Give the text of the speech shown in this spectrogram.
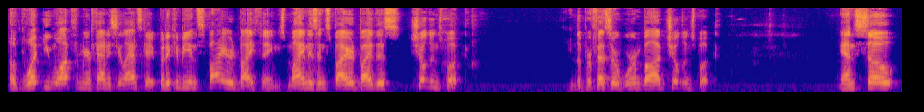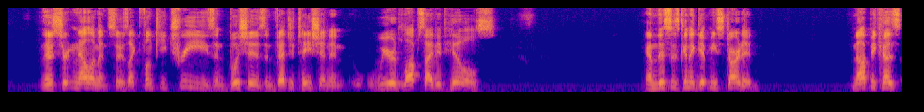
of what you want from your fantasy landscape, but it can be inspired by things. Mine is inspired by this children's book, the Professor Wormbog children's book. And so there's certain elements. There's like funky trees and bushes and vegetation and weird lopsided hills. And this is going to get me started. Not because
